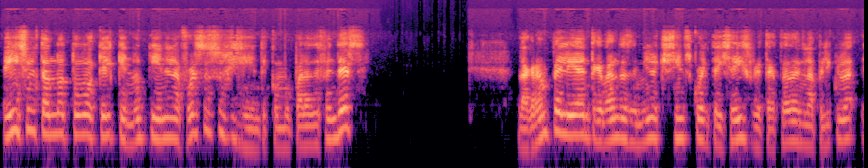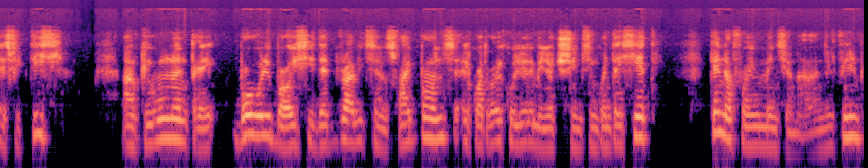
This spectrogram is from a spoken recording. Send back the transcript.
e insultando a todo aquel que no tiene la fuerza suficiente como para defenderse. La gran pelea entre bandas de 1846 retratada en la película es ficticia, aunque hubo una entre Bowery Boys y Dead Rabbits en los Five Points el 4 de julio de 1857, que no fue mencionada en el filme.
